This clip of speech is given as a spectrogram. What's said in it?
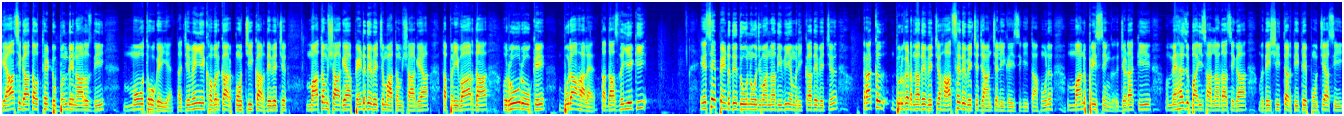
ਗਿਆ ਸੀਗਾ ਤਾਂ ਉੱਥੇ ਡੁੱਬਣ ਦੇ ਨਾਲ ਉਸ ਦੀ ਮੌਤ ਹੋ ਗਈ ਹੈ। ਤਾਂ ਜਿਵੇਂ ਹੀ ਇਹ ਖਬਰ ਘਰ ਪਹੁੰਚੀ, ਘਰ ਦੇ ਵਿੱਚ ਮਾਤਮ ਛਾ ਗਿਆ, ਪਿੰਡ ਦੇ ਵਿੱਚ ਮਾਤਮ ਛਾ ਗਿਆ, ਤਾਂ ਪਰਿਵਾਰ ਦਾ ਰੋ ਰੋ ਕੇ ਬੁਰਾ ਹਾਲ ਹੈ। ਤਾਂ ਦੱਸ ਦਈਏ ਕਿ ਇਸੇ ਪਿੰਡ ਦੇ ਦੋ ਨੌਜਵਾਨਾਂ ਦੀ ਵੀ ਅਮਰੀਕਾ ਦੇ ਵਿੱਚ ਟਰੱਕ ਦੁਰਘਟਨਾ ਦੇ ਵਿੱਚ, ਹਾਦਸੇ ਦੇ ਵਿੱਚ ਜਾਨ ਚਲੀ ਗਈ ਸੀਗੀ। ਤਾਂ ਹੁਣ ਮਨਪ੍ਰੀਤ ਸਿੰਘ, ਜਿਹੜਾ ਕਿ ਮਹਿਜ਼ 22 ਸਾਲਾਂ ਦਾ ਸੀਗਾ, ਵਿਦੇਸ਼ੀ ਧਰਤੀ ਤੇ ਪਹੁੰਚਿਆ ਸੀ,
